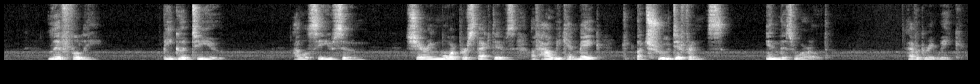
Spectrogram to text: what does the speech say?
live fully, be good to you. I will see you soon, sharing more perspectives of how we can make a true difference in this world. Have a great week.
